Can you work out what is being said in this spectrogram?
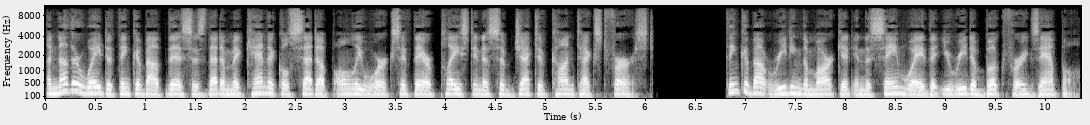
Another way to think about this is that a mechanical setup only works if they are placed in a subjective context first. Think about reading the market in the same way that you read a book for example.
